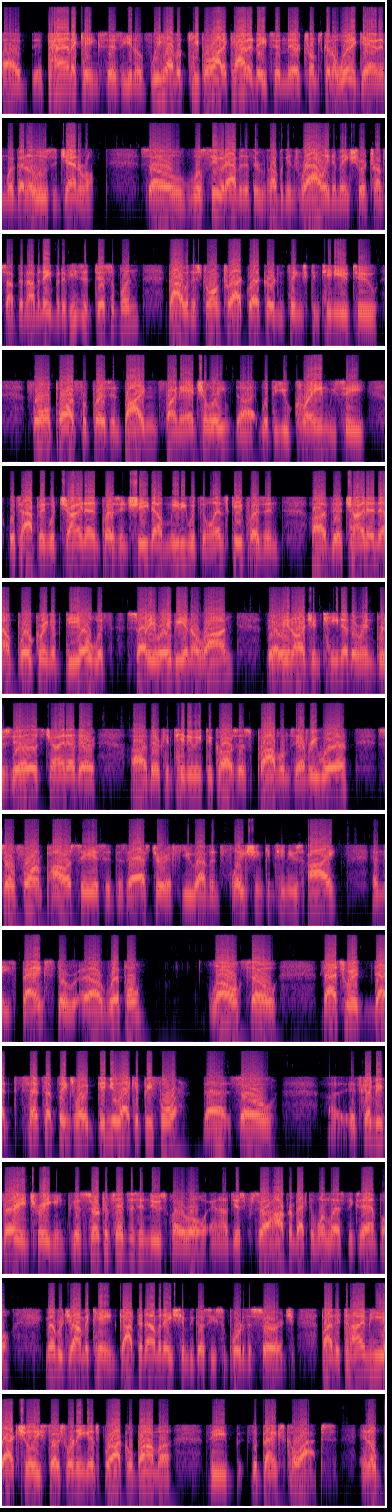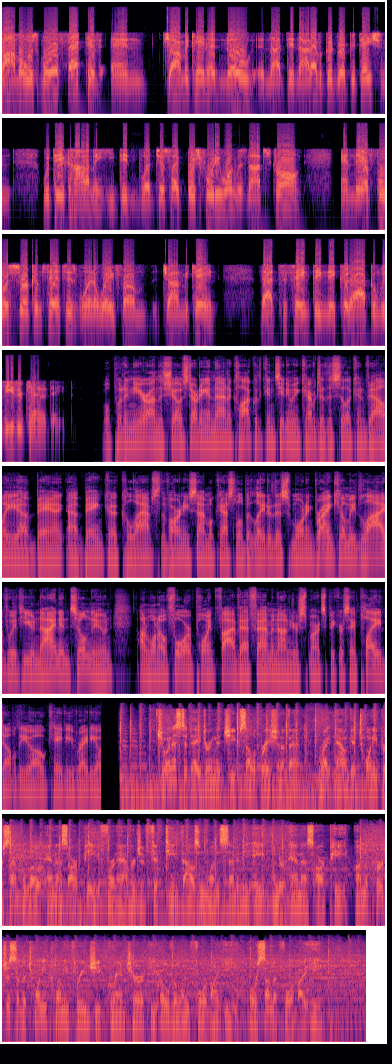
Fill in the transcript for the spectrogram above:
uh, panicking, says, you know, if we have a keep a lot of candidates in there, Trump's going to win again, and we're going to lose the general. So we'll see what happens if the Republicans rally to make sure Trump's not the nominee. But if he's a disciplined guy with a strong track record and things continue to fall apart for President Biden financially uh, with the Ukraine, we see what's happening with China and President Xi now meeting with Zelensky. President uh, the China now brokering a deal with Saudi Arabia and Iran. They're in Argentina. They're in Brazil as China. They're uh, they're continuing to cause us problems everywhere. So foreign policy is a disaster. If you have inflation continues high, and these banks the uh, ripple low, so that's where that sets up things. Where didn't you like it before? Uh, so uh, it's going to be very intriguing because circumstances and news play a role. And I'll just sort of harken back to one last example. Remember, John McCain got the nomination because he supported the surge. By the time he actually starts running against Barack Obama, the the banks collapse, and Obama was more effective. And John McCain had no not did not have a good reputation with the economy. He did what just like Bush 41 was not strong, and therefore circumstances went away from John McCain that's the same thing that could happen with either candidate. We'll put an ear on the show starting at 9 o'clock with continuing coverage of the Silicon Valley uh, bank, uh, bank uh, collapse, the Varney simulcast a little bit later this morning. Brian Kilmeade live with you 9 until noon on 104.5 FM and on your smart speaker. Say play WOKV radio. Join us today during the Jeep Celebration event. Right now, get 20% below MSRP for an average of 15178 under MSRP on the purchase of a 2023 Jeep Grand Cherokee Overland 4xE or Summit 4xE.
